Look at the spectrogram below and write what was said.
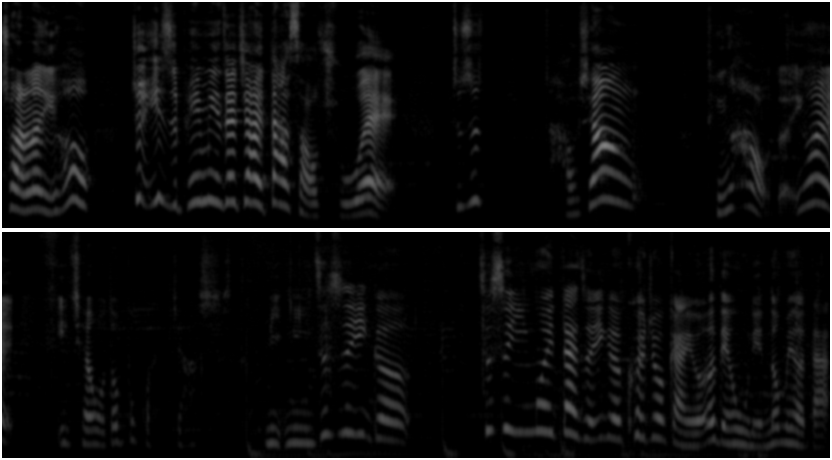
船了以后就一直拼命在家里大扫除，哎，就是好像挺好的，因为以前我都不管家事的。你你这是一个，这是因为带着一个愧疚感，有二点五年都没有打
